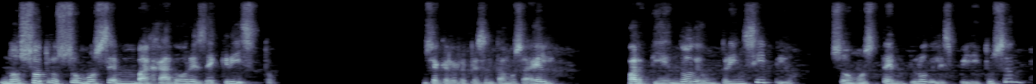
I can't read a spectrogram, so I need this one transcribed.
Nosotros somos embajadores de Cristo. O sea que lo representamos a Él, partiendo de un principio. Somos templo del Espíritu Santo.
